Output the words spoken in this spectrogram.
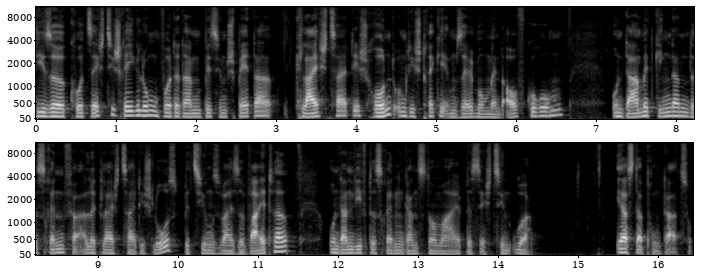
Diese Code 60 Regelung wurde dann ein bisschen später gleichzeitig rund um die Strecke im selben Moment aufgehoben. Und damit ging dann das Rennen für alle gleichzeitig los, beziehungsweise weiter. Und dann lief das Rennen ganz normal bis 16 Uhr. Erster Punkt dazu.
